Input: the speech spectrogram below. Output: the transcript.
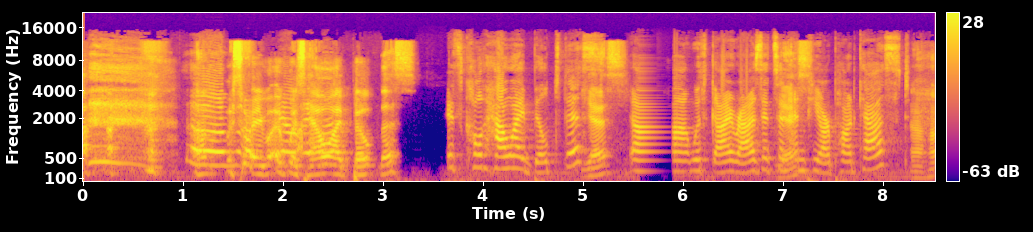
Um, sorry, it no, was I how love- I built this. It's called How I Built This. Yes. Uh, with Guy Raz. It's an Yes. NPR podcast. Uh-huh.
